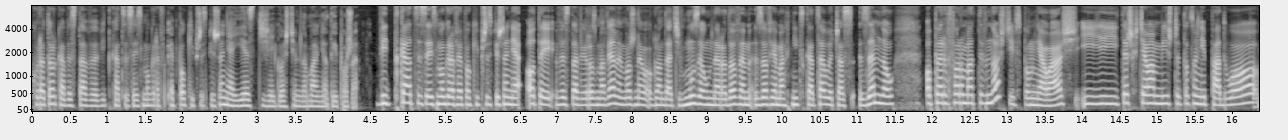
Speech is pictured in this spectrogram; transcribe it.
kuratorka wystawy Witkacy Sejsmograf Epoki Przyspieszenia jest dzisiaj gościem normalnie o tej porze. Witkacy Sejsmograf Epoki Przyspieszenia. O tej wystawie rozmawiamy. Można ją oglądać w Muzeum Narodowym. Zofia Machnicka cały czas ze mną. O performatywności wspomniałaś i też chciałam jeszcze to, co nie padło,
